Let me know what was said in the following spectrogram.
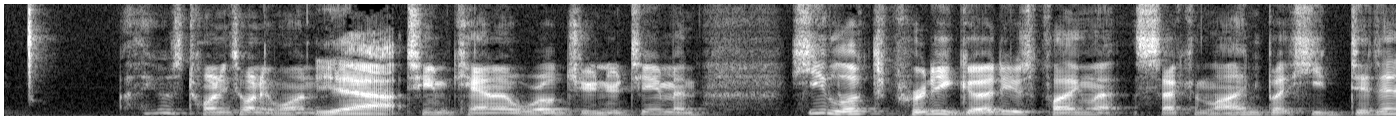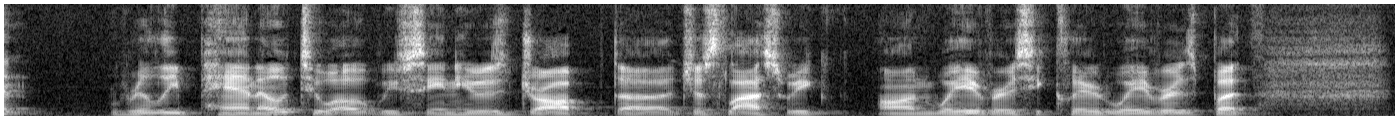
I think it was 2021. Yeah. Team Canada World Junior Team, and he looked pretty good. He was playing that second line, but he didn't really pan out too well. We've seen he was dropped uh, just last week on waivers. He cleared waivers, but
